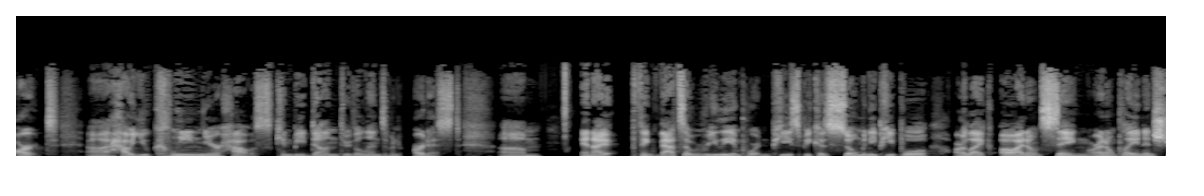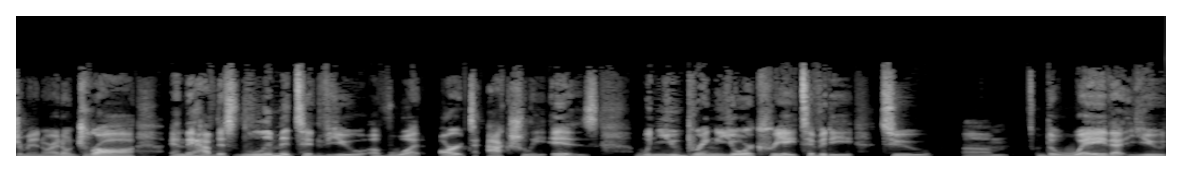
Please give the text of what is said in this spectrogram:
art. Uh, how you clean your house can be done through the lens of an artist. Um and i think that's a really important piece because so many people are like oh i don't sing or i don't play an instrument or i don't draw and they have this limited view of what art actually is. When you bring your creativity to um, the way that you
